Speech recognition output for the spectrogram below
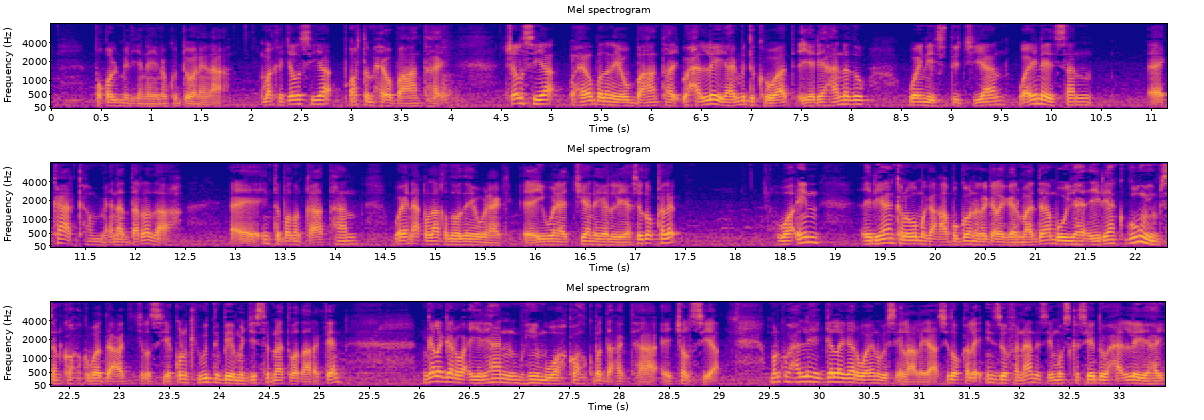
boqol milyan ayaynu ku doonaynaa marka chelsea horta maxay u baahan tahay? Chelsea waxyaaba badan ayay u baahan tahay. Waxaa leeyahay midda koowaad ciyaaryahanadu waa inay isdejiyaan waa inaysan kaarka micno darada ah inta badan qaataan waa in akhlaaqdooda ay wanaajiyaan ayaa sidoo kale waa in ciyaaryahanka lagu magacaabo goner galager maadaama uu yahay ciyaaryahanka ugu muhiimsan kooxda kubadda cagta chelsea. Kulankii ugu dambeeyay manchester united waad aragteen galagar waa ciyaaryahaan muhiim u ah kooxda kubadda cagta ee chelsea. Marka waxaa leeyahay galagar waa inuu is ilaaliyaa. Sidoo kale inzo fernandes iyo moscasedo waxaa leeyahay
